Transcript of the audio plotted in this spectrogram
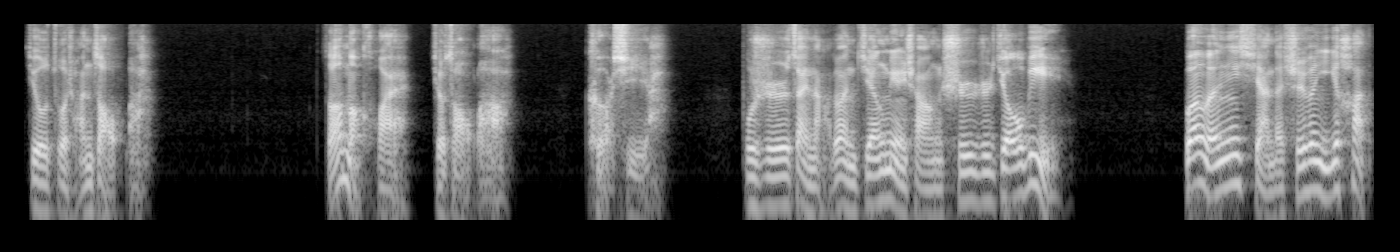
就坐船走了。这么快就走了，可惜呀！不知在哪段江面上失之交臂。关文显得十分遗憾。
